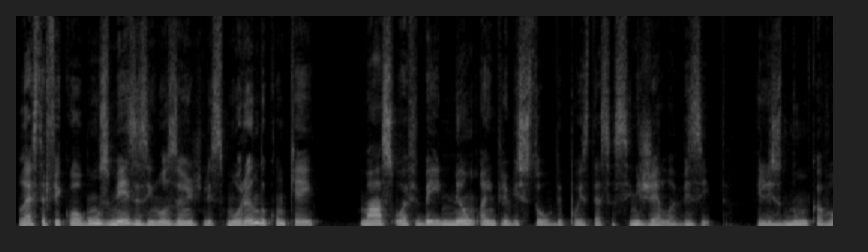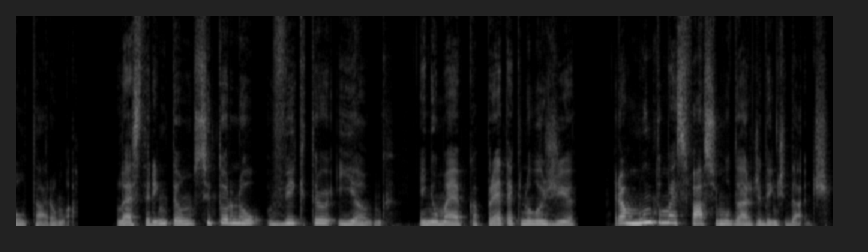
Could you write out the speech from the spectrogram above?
Lester ficou alguns meses em Los Angeles, morando com Kay, mas o FBI não a entrevistou depois dessa singela visita. Eles nunca voltaram lá. Lester então se tornou Victor Young, em uma época pré-tecnologia, era muito mais fácil mudar de identidade.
